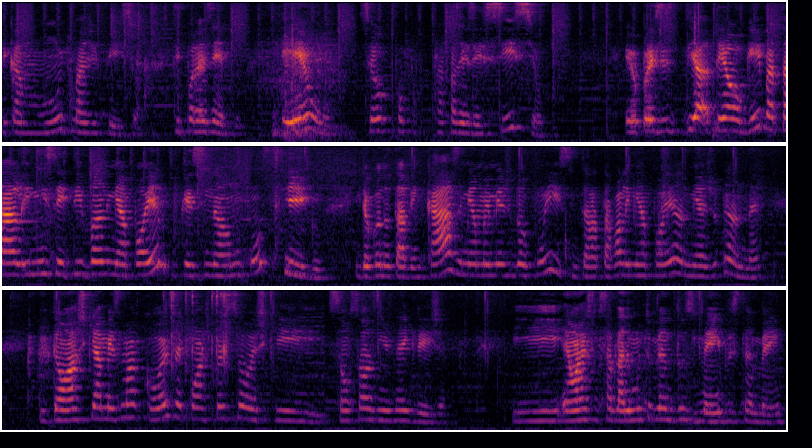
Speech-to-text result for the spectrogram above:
fica muito mais difícil. Tipo, por exemplo, eu, se eu for pra fazer exercício, eu preciso ter alguém pra estar ali me incentivando me apoiando, porque senão eu não consigo. Então, quando eu tava em casa, minha mãe me ajudou com isso. Então, ela tava ali me apoiando, me ajudando, né? Então, acho que a mesma coisa é com as pessoas que são sozinhas na igreja. E é uma responsabilidade muito grande dos membros também,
